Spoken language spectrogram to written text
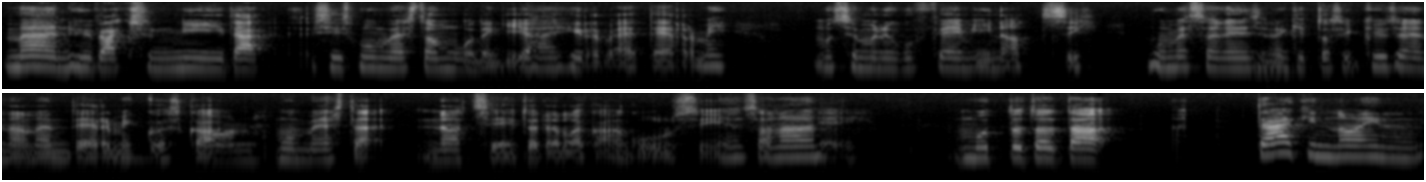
mä en hyväksy niitä, siis mun mielestä on muutenkin ihan hirveä termi, mutta semmoinen kuin feminatsi. Mun mielestä on ensinnäkin tosi kyseenalainen termi, koska On. mun mielestä natsi ei todellakaan kuulu siihen sanaan. Ei. Mutta tota, tääkin nainen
